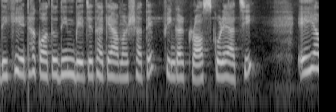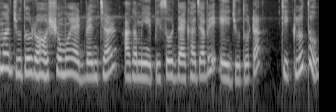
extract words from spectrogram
দেখি এটা কতদিন বেঁচে থাকে আমার সাথে ফিঙ্গার ক্রস করে আছি। এই আমার জুতোর রহস্যময় অ্যাডভেঞ্চার আগামী এপিসোড দেখা যাবে, এই জুতোটা টিকলো তো?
